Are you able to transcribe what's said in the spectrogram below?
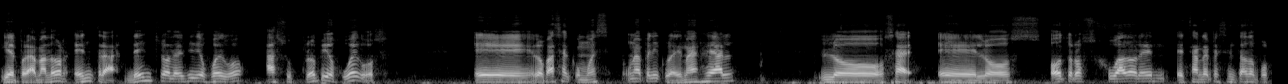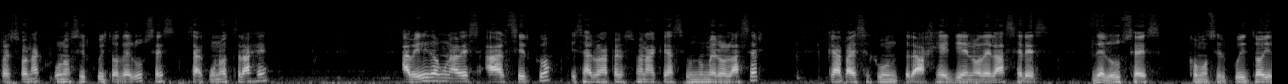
Y el programador entra dentro del videojuego a sus propios juegos. Eh, lo pasa como es una película de imagen real, eh, los otros jugadores están representados por personas con unos circuitos de luces, o sea, con unos trajes ¿Habéis ido alguna vez al circo y sale una persona que hace un número láser? Que aparece con un traje lleno de láseres, de luces, como circuito y.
